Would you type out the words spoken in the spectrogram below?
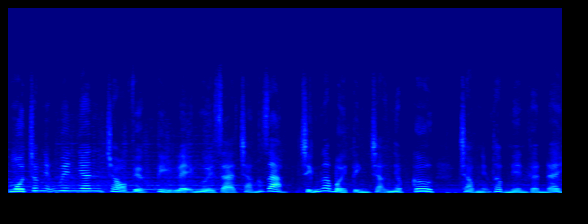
Một trong những nguyên nhân cho việc tỷ lệ người da trắng giảm chính là bởi tình trạng nhập cư trong những thập niên gần đây.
